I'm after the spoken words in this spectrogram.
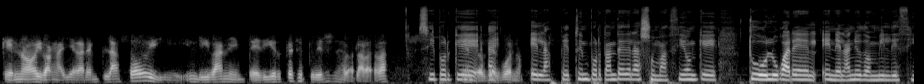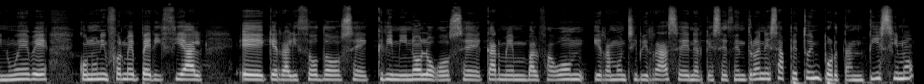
que no iban a llegar en plazo y, iban a impedir que se pudiese saber la verdad. Sí, porque el aspecto importante de la exhumación que tuvo lugar en, en el año 2019 2019, con un informe pericial eh, que realizó dos eh, criminólogos, Carmen Balfagón y Ramón Chipirras, en el que se centró en ese aspecto importantísimo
